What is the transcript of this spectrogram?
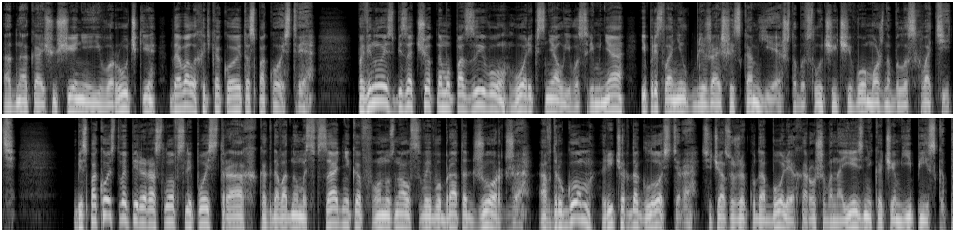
Однако ощущение его ручки давало хоть какое-то спокойствие. Повинуясь безотчетному позыву, Уорик снял его с ремня и прислонил к ближайшей скамье, чтобы в случае чего можно было схватить. Беспокойство переросло в слепой страх, когда в одном из всадников он узнал своего брата Джорджа, а в другом — Ричарда Глостера, сейчас уже куда более хорошего наездника, чем епископ.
